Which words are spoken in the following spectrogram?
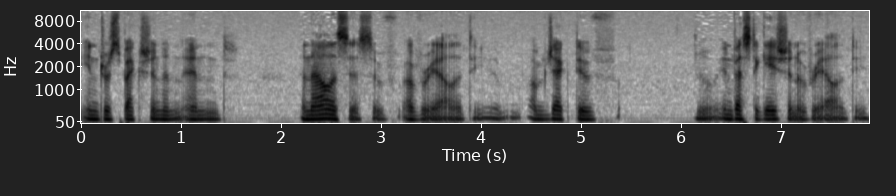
introspection and, and analysis of, of reality, objective you know, investigation of reality.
